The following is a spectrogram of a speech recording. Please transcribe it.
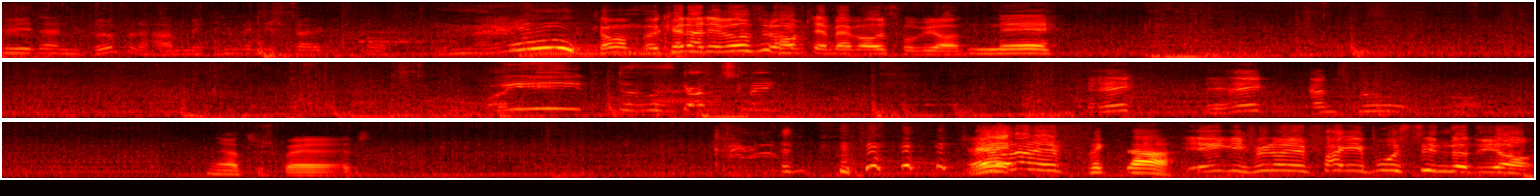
Wieder einen Würfel haben, mit dem wir die Stall getroffen. Komm, wir können ja die Würfel auf der Map ausprobieren. Nee. Ui, das ist ganz schlecht. Erik, Erik, kannst du. Oh. Ja, zu spät. Ich will Hey, nur den, weg da! Erik, ich will nur den fucking Bus hinter dir.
